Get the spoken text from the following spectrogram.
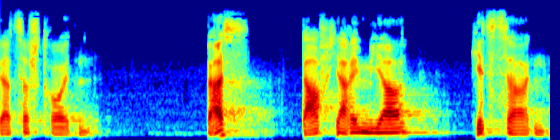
der Zerstreuten. Das darf Jeremia jetzt sagen.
